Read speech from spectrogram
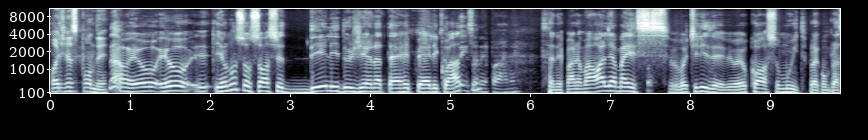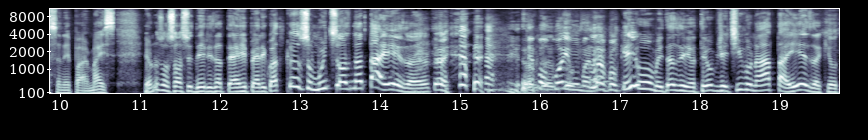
pode responder. Não, eu, eu, eu não sou sócio dele e do Giana Você não tem TRPL4. Sanepar, né? Sanepar, não, mas olha, mas eu vou te dizer, viu? Eu coço muito para comprar Sanepar, mas eu não sou sócio deles na TRPL4 porque eu sou muito sócio na Taesa. Eu tô- Você focou em uma, né? Eu foquei em uma. Então, assim, eu tenho objetivo na Taesa, que eu,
